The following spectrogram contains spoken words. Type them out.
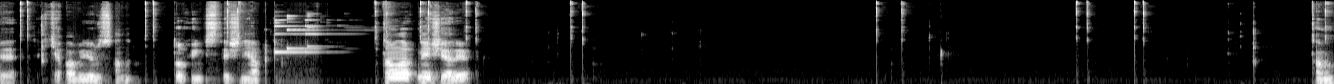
ve yapabiliyoruz sanırım. Docking Station yaptım. Tam olarak ne işe yarıyor? Tamam.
